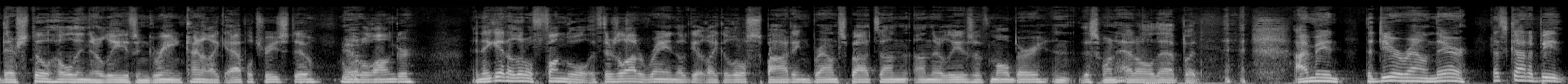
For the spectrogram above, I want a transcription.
they're still holding their leaves in green, kind of like apple trees do, a little longer. And they get a little fungal. If there's a lot of rain, they'll get like a little spotting, brown spots on on their leaves of mulberry. And this one had all that. But I mean, the deer around there, that's got to be.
